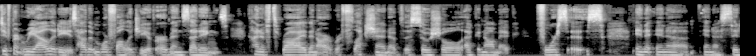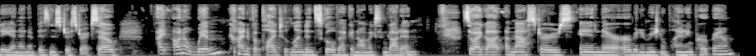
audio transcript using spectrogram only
different realities, how the morphology of urban settings kind of thrive and are a reflection of the social, economic forces in a, in a in a city and in a business district. So, I on a whim kind of applied to London School of Economics and got in. So I got a master's in their urban and regional planning program.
